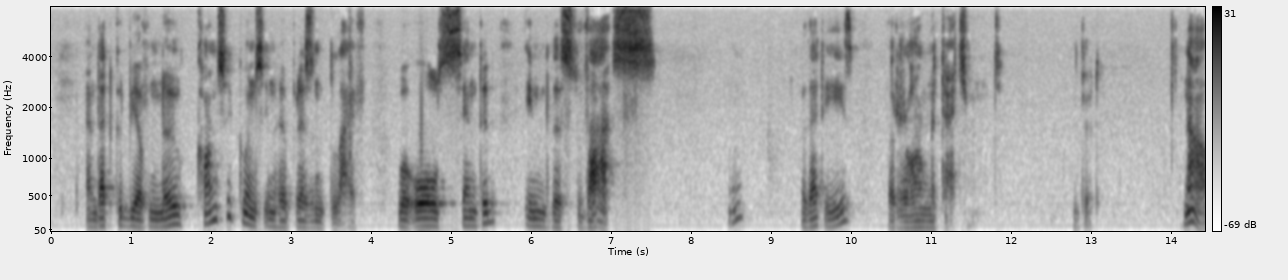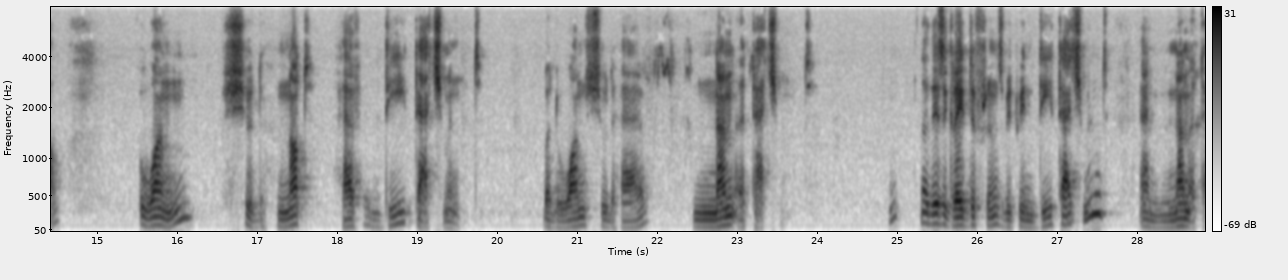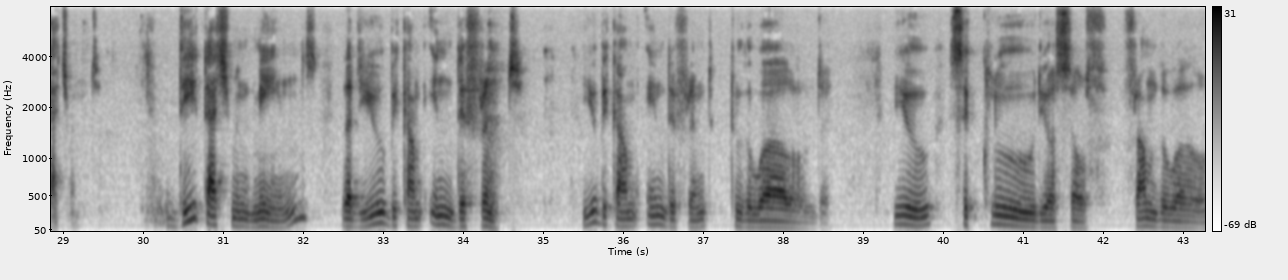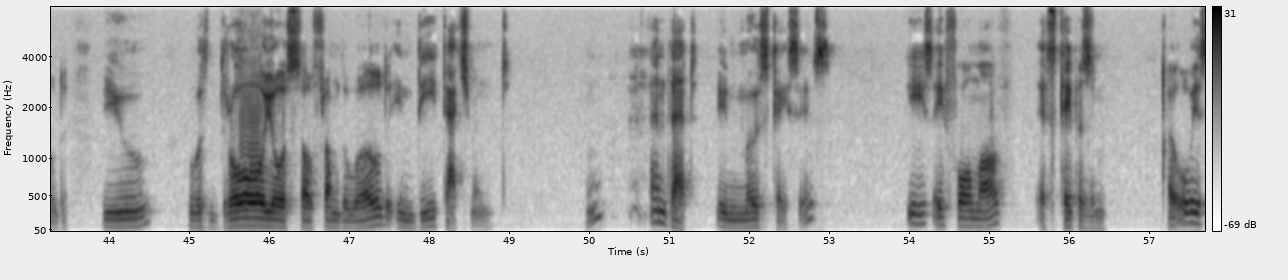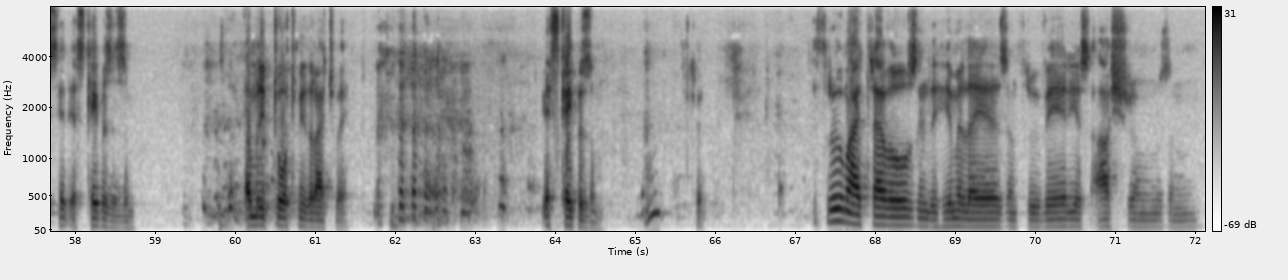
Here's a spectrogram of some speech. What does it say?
and that could be of no consequence in her present life, were all centered in this vase. Hmm? That is wrong attachment. Good. Now, one should not have detachment, but one should have non attachment. Hmm? Now, there's a great difference between detachment and non attachment. Detachment means that you become indifferent. You become indifferent to the world. You seclude yourself from the world. You withdraw yourself from the world in detachment. Hmm? And that, in most cases, is a form of escapism. I always said escapism Somebody taught me the right way. Escapism. Hmm? Through my travels in the Himalayas and through various ashrams and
